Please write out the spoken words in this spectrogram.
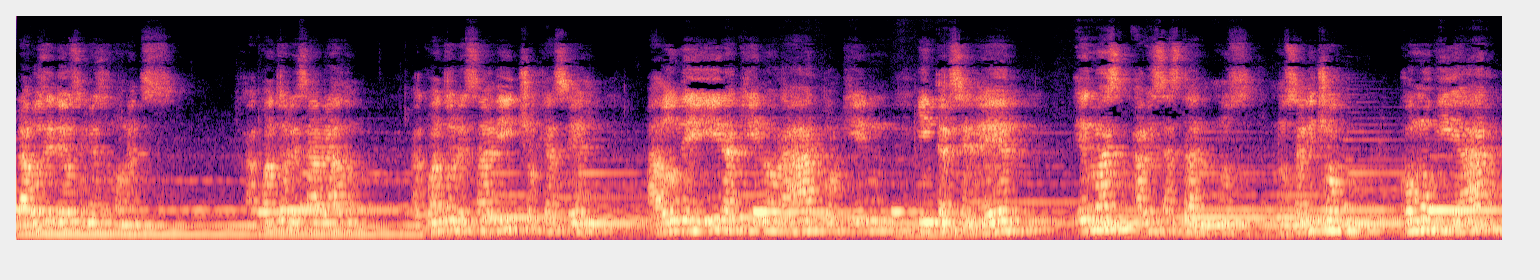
la voz de Dios en esos momentos? ¿A cuántos les ha hablado? ¿A cuántos les ha dicho qué hacer? ¿A dónde ir? ¿A quién orar? ¿Por quién interceder? Es más, a veces hasta nos, nos ha dicho cómo guiar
